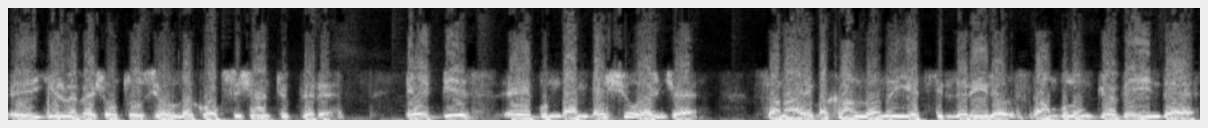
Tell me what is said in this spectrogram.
E, 25-30 yıllık oksijen tüpleri. E, biz e, bundan 5 yıl önce Sanayi Bakanlığı'nın yetkilileriyle İstanbul'un göbeğinde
